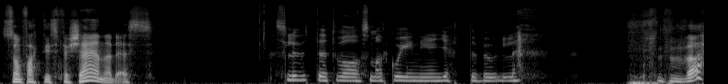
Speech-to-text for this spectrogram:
som faktiskt förtjänades. Slutet var som att gå in i en jättebulle. Va?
